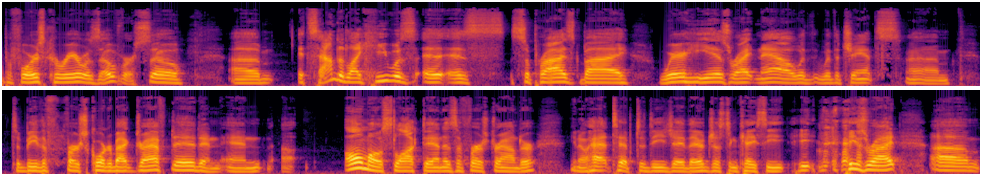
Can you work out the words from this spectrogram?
before his career was over. So um, it sounded like he was a, as surprised by where he is right now with with a chance um, to be the first quarterback drafted and and uh, almost locked in as a first rounder. You know, hat tip to DJ there just in case he, he he's right. Um,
